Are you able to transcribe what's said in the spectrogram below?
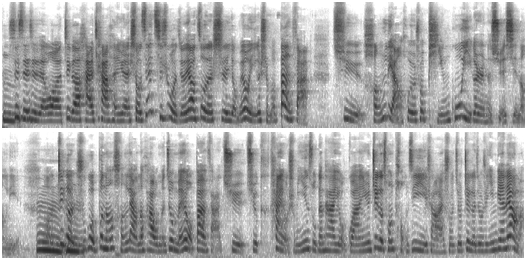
谢谢谢谢，我这个还差很远。首先，其实我觉得要做的是有没有一个什么办法。去衡量或者说评估一个人的学习能力，嗯，这个如果不能衡量的话，我们就没有办法去去看有什么因素跟它有关，因为这个从统计意义上来说，就这个就是因变量嘛。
